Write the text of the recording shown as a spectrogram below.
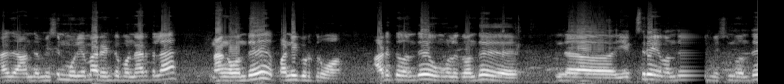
அது அந்த மிஷின் மூலியமா ரெண்டு மணி நேரத்துல நாங்க வந்து பண்ணி கொடுத்துருவோம். அடுத்து வந்து உங்களுக்கு வந்து இந்த எக்ஸ்ரே வந்து மிஷின் வந்து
